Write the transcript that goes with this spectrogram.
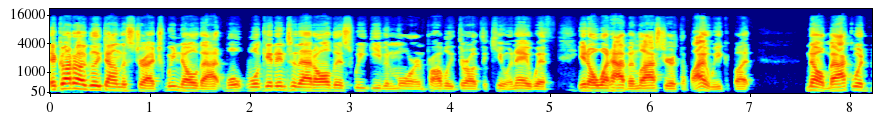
It got ugly down the stretch. We know that. We'll we'll get into that all this week even more and probably throughout the Q&A with, you know, what happened last year at the bye week, but no, Mac would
